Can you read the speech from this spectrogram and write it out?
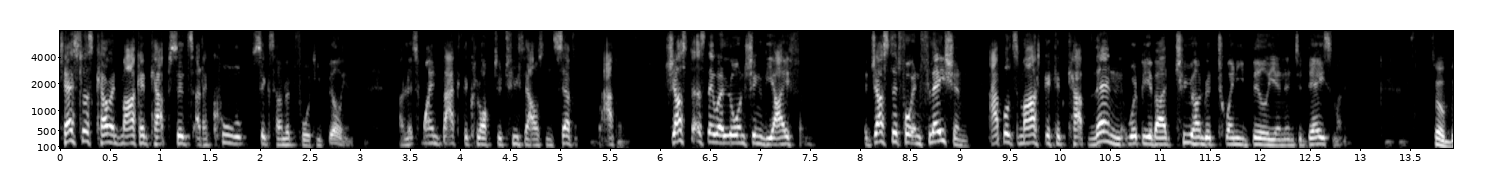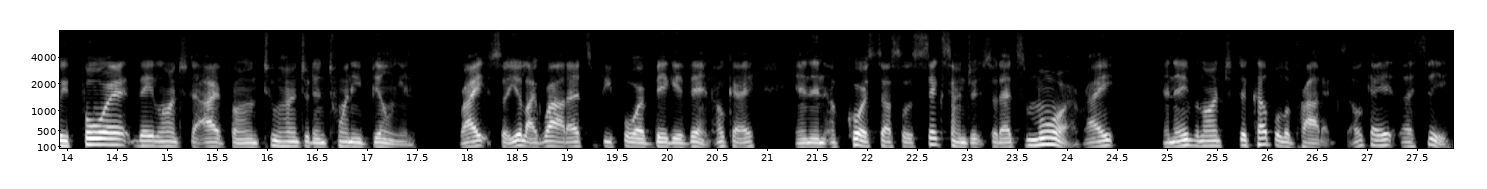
Tesla's current market cap sits at a cool 640 billion. Now let's wind back the clock to 2007 for Apple. Just as they were launching the iPhone, adjusted for inflation, Apple's market cap then would be about 220 billion in today's money. So before they launched the iPhone, 220 billion right? So you're like, wow, that's before a big event. Okay. And then, of course, Tesla's 600. So that's more, right? And they've launched a couple of products. Okay. Let's see.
